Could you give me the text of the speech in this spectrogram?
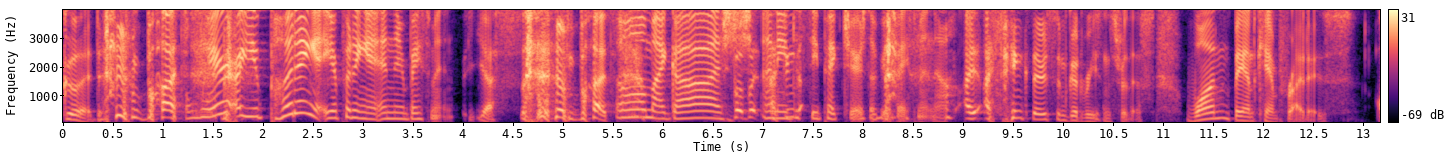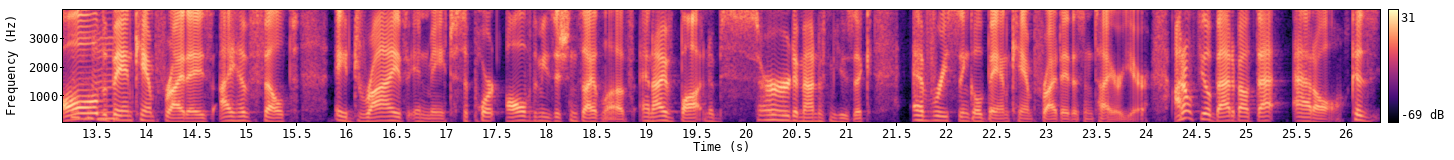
good, but Where are you putting it? You're putting it in your basement. yes, but Oh my gosh. But- but I I need to see pictures of your basement now. I, I think there's some good reasons for this. One, Bandcamp Fridays. All the mm-hmm. Bandcamp Fridays, I have felt a drive in me to support all of the musicians I love, and I've bought an absurd amount of music every single Bandcamp Friday this entire year. I don't feel bad about that at all because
